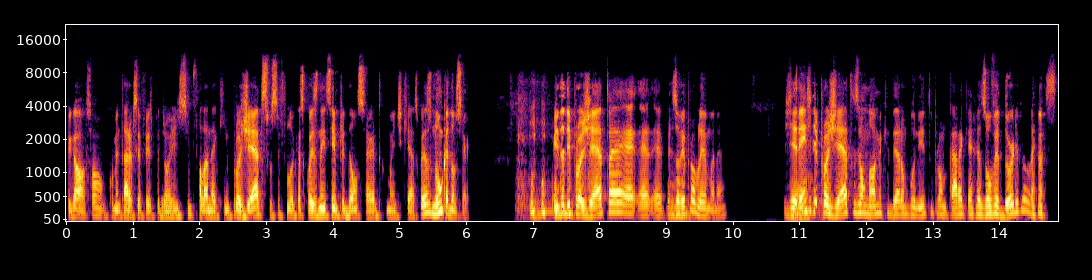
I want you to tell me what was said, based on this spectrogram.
pegar só um comentário que você fez, Pedrão, a gente sempre fala, né, que em projetos você falou que as coisas nem sempre dão certo como a gente quer, as coisas nunca dão certo. Vida de projeto é, é, é resolver problema, né? Gerente é. de projetos é um nome que deram bonito para um cara que é resolvedor de problemas.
